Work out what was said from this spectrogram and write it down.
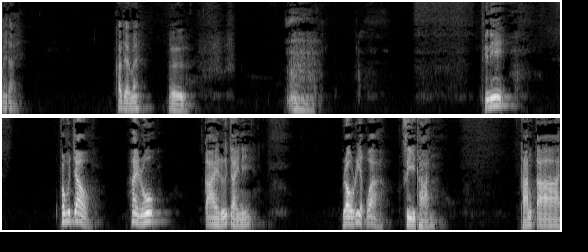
ไม่ได้ เข้าใจไหมเออทีนี้ พระพุทธเจ้าให้รู้ กายหรือใจนี้ เราเรียกว่าสี่ฐาน ฐานกาย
